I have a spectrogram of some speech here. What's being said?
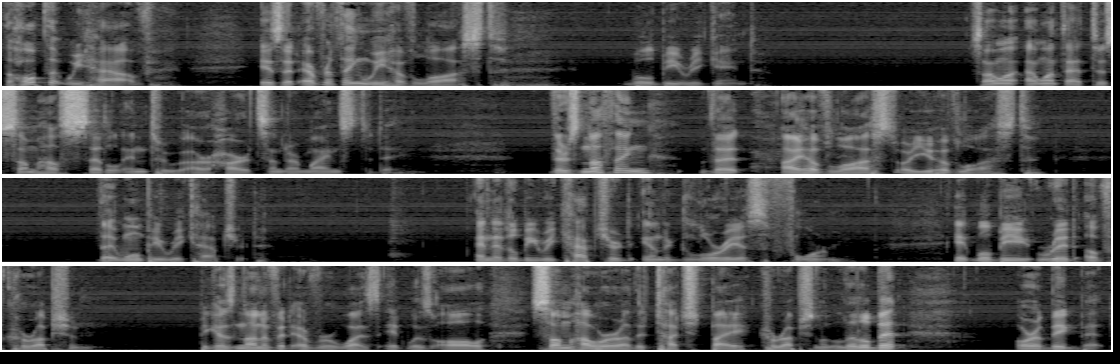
The hope that we have is that everything we have lost will be regained. So I want, I want that to somehow settle into our hearts and our minds today. There's nothing that I have lost or you have lost that won't be recaptured. And it'll be recaptured in a glorious form. It will be rid of corruption because none of it ever was. It was all somehow or other touched by corruption, a little bit or a big bit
